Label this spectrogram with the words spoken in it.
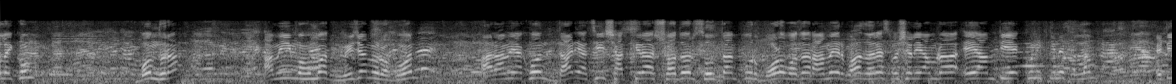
আলাইকুম। বন্ধুরা, আমি মোহাম্মদ মিজানুর রহমান আর আমি এখন দাঁড়িয়ে আছি সাতক্ষীরা সদর সুলতানপুর বড় বাজার আমের বাজারে। স্পেশালি আমরা এই আমটি এক্ষুনি কিনে ফেললাম। এটি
